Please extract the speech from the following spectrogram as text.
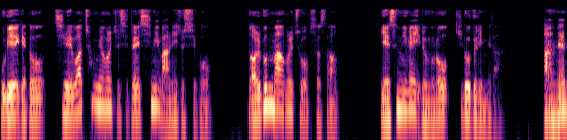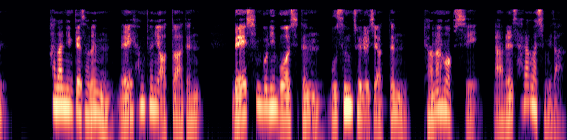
우리에게도 지혜와 총명을 주시되 심히 많이 주시고 넓은 마음을 주옵소서. 예수님의 이름으로 기도드립니다. 아멘. 하나님께서는 내 형편이 어떠하든 내 신분이 무엇이든 무슨 죄를 지었든 변함없이 나를 사랑하십니다.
